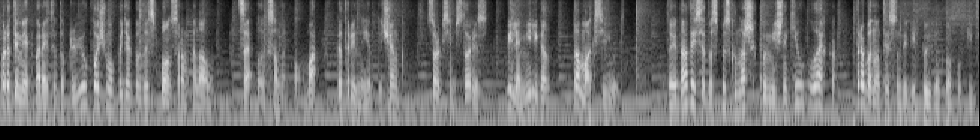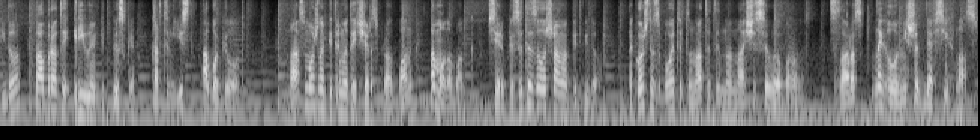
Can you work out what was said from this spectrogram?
Перед тим як перейти до прев'ю, хочемо подякувати спонсорам каналу. Це Олександр Палмар, Катерина Євтиченко, 47 Stories, Віля Міліган та Максі Ют. Доєднатися до списку наших помічників легко. Треба натиснути відповідну кнопку під відео та обрати рівень підписки картингіст або пілот. Нас можна підтримати через Приватбанк та Монобанк. Всі реквізити залишаємо під відео. Також не забувайте донатити на наші сили оборони. Це зараз найголовніше для всіх нас.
